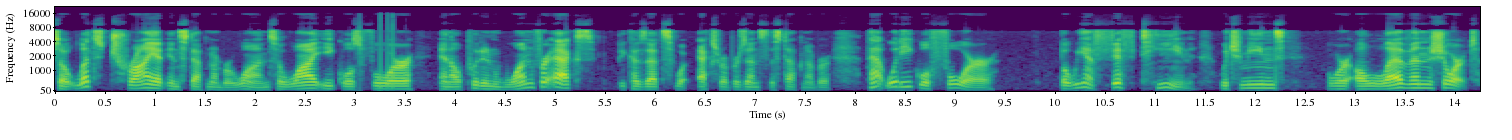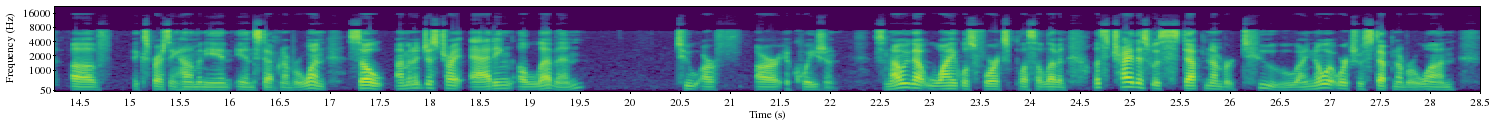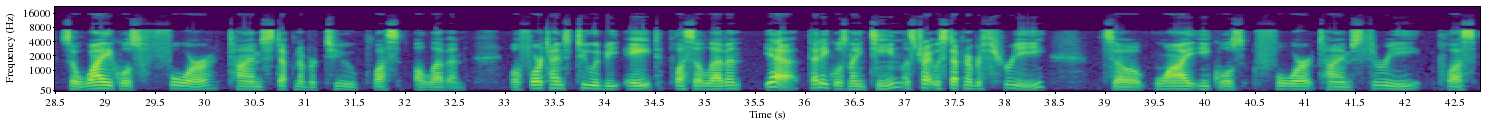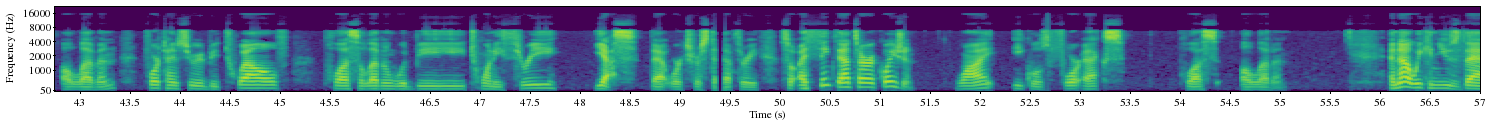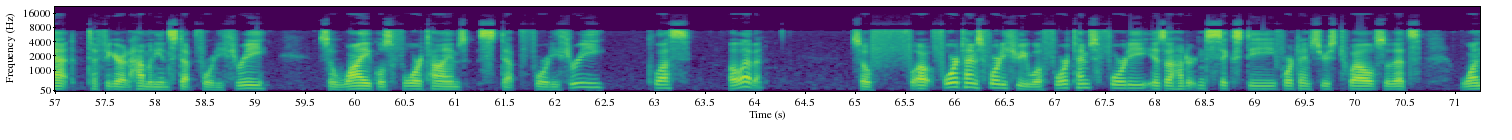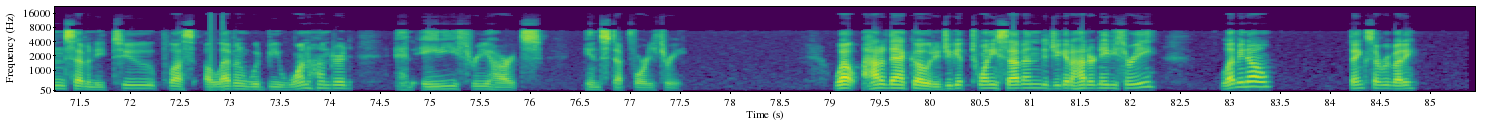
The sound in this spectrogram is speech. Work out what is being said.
So let's try it in step number one. So y equals 4, and I'll put in 1 for x, because that's what x represents the step number. That would equal 4, but we have 15, which means we're 11 short of expressing how many in, in step number one. So I'm going to just try adding 11 to our, our equation. So now we've got y equals 4x plus 11. Let's try this with step number two. I know it works with step number one. So y equals 4 times step number two plus 11. Well, 4 times 2 would be 8 plus 11. Yeah, that equals 19. Let's try it with step number 3. So y equals 4 times 3 plus 11. 4 times 3 would be 12, plus 11 would be 23. Yes, that works for step 3. So I think that's our equation. y equals 4x plus 11. And now we can use that to figure out how many in step 43. So y equals 4 times step 43 plus 11. So uh, 4 times 43, well 4 times 40 is 160, 4 times 3 is 12, so that's 172 plus 11 would be 183 hearts in step 43. Well, how did that go? Did you get 27? Did you get 183? Let me know. Thanks, everybody.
